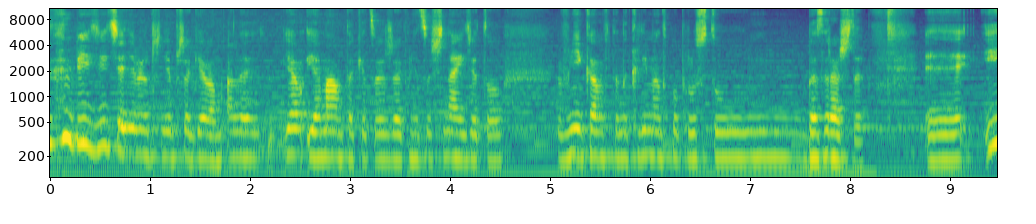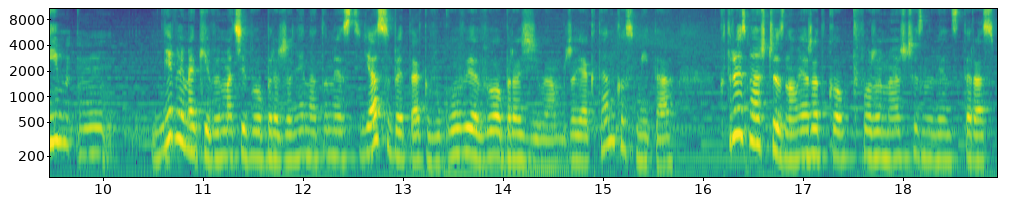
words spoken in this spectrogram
widzicie. Nie wiem, czy nie przegięłam, ale ja, ja mam takie coś, że jak mnie coś znajdzie, to wnikam w ten klimat po prostu bez reszty. Yy, I mm, nie wiem, jakie wy macie wyobrażenie, natomiast ja sobie tak w głowie wyobraziłam, że jak ten kosmita, który jest mężczyzną, ja rzadko tworzę mężczyzn, więc teraz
